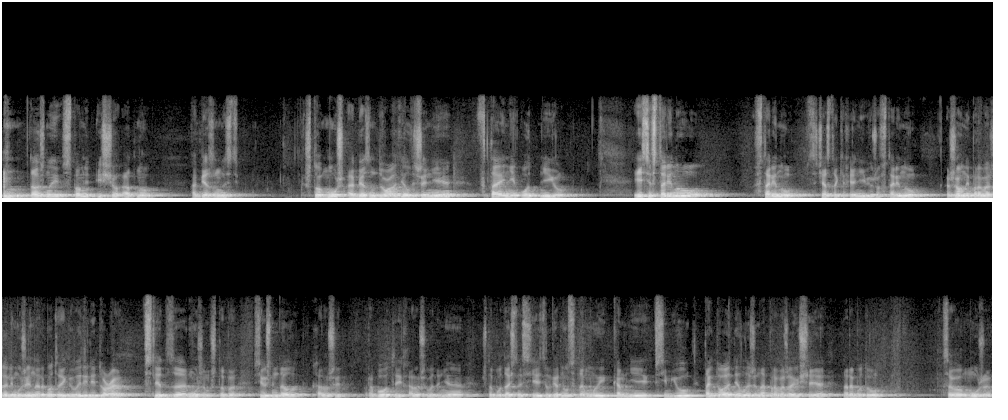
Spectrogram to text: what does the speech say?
должны вспомнить еще одну обязанность, что муж обязан дуа делать жене в тайне от нее. Если в старину, в старину, сейчас таких я не вижу, в старину жены провожали мужей на работу и говорили дуа вслед за мужем, чтобы Всевышний дал хорошей работы, хорошего дня, чтобы удачно съездил, вернулся домой ко мне, в семью. Так дуа делала жена, провожающая на работу своего мужа.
